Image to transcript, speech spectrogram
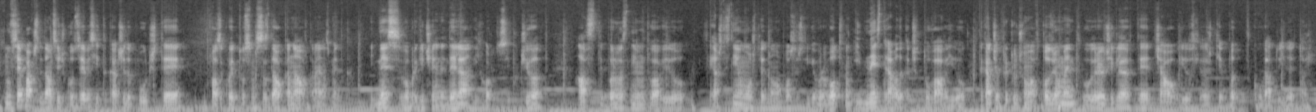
Но все пак ще дам всичко от себе си, така че да получите това, за което съм създал канала в крайна сметка. И днес, въпреки че е неделя и хората си почиват, аз те първа снимам това видео, сега ще снимам още едно, после ще ги обработвам и днес трябва да кача това видео. Така че приключвам в този момент. Благодаря, че гледахте. Чао и до следващия път, когато иде той.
